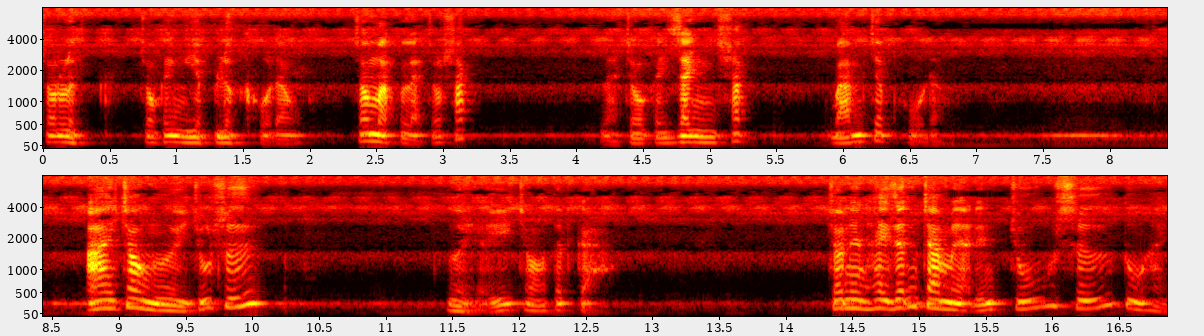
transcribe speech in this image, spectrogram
cho lực cho cái nghiệp lực khổ đau, cho mặc là cho sắc, là cho cái danh sắc, bám chấp khổ đau. Ai cho người chú xứ, người ấy cho tất cả. Cho nên hay dẫn cha mẹ đến chú xứ tu hành.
